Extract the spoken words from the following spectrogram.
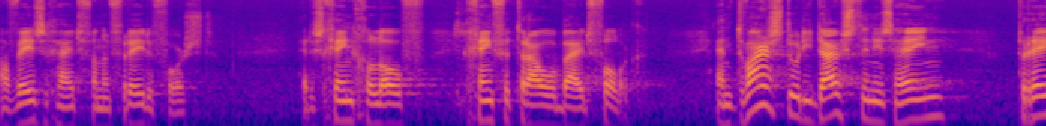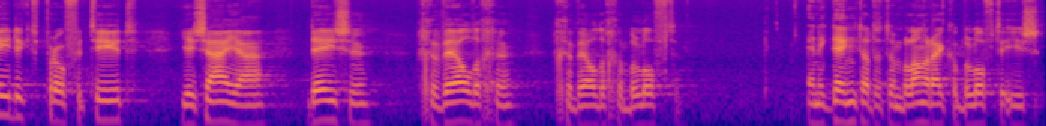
Afwezigheid van een vredevorst. Er is geen geloof, geen vertrouwen bij het volk. En dwars door die duisternis heen predikt, profeteert Jezaja deze geweldige, geweldige belofte. En ik denk dat het een belangrijke belofte is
